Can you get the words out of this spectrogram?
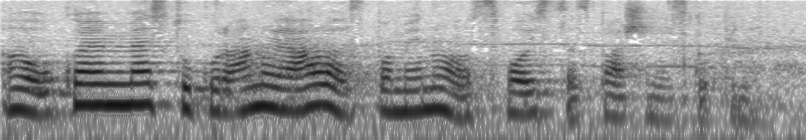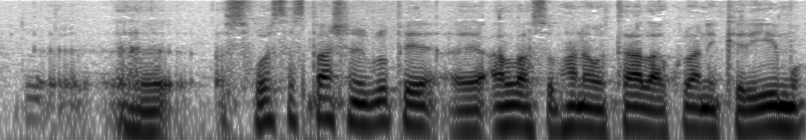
U kojem mjestu u Kuranu je Allah spomenuo svojstva spašene skupine? E, svojstva spašene grupe je Allah subhanahu wa ta'ala u Kurani Kerimu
